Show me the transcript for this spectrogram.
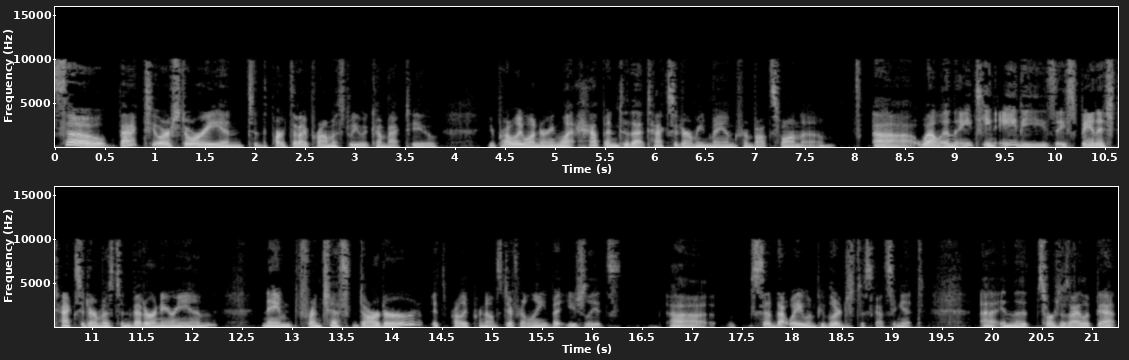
So, back to our story and to the part that I promised we would come back to. You're probably wondering what happened to that taxidermied man from Botswana. Uh, well, in the 1880s, a Spanish taxidermist and veterinarian named Francesc Darder, it's probably pronounced differently, but usually it's uh, said that way when people are just discussing it uh, in the sources I looked at,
